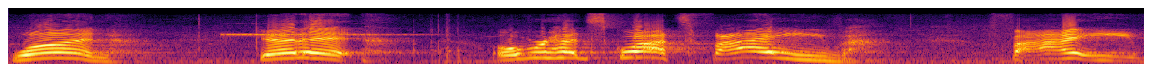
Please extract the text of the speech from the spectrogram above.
one, get it. Overhead squats, five, five.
